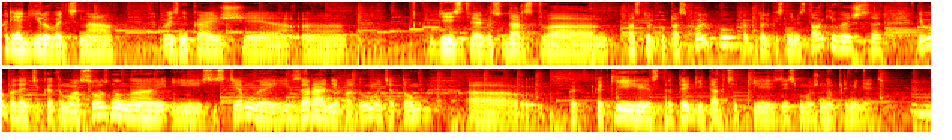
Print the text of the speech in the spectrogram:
реагировать на возникающие э, действия государства постольку поскольку, как только с ними сталкиваешься, либо подойти к этому осознанно и системно, и заранее подумать о том, какие стратегии, тактики здесь можно применять. Угу.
